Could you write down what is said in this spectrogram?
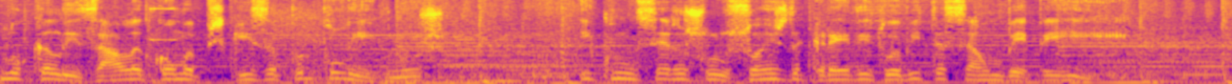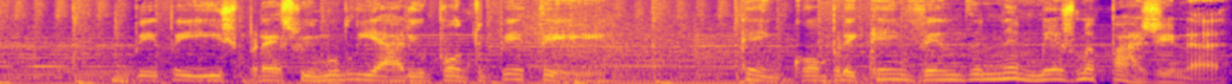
localizá-la com uma pesquisa por polígonos e conhecer as soluções de crédito habitação BPI. BPI Expresso Imobiliário.pt Quem compra e quem vende na mesma página.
